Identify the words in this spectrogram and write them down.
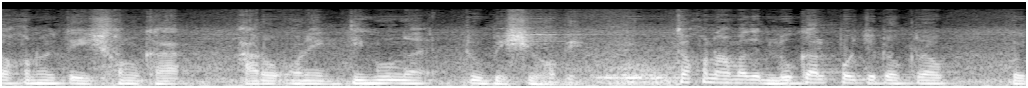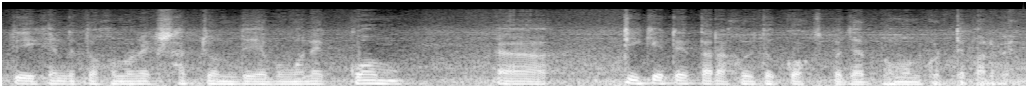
তখন হয়তো এই সংখ্যা আরও অনেক দ্বিগুণ একটু বেশি হবে। তখন আমাদের লোকাল পর্যটকরাও হয়তো এখানে তখন অনেক স্বাচ্ছন্দ্যে এবং অনেক কম টিকেটে তারা হয়তো কক্সবাজার ভ্রমণ করতে পারবেন।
